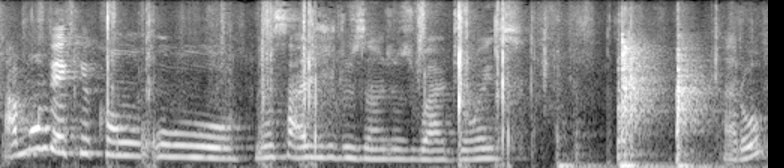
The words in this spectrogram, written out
Tá, vamos ver aqui com o Mensagens dos Anjos Guardiões. Parou?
